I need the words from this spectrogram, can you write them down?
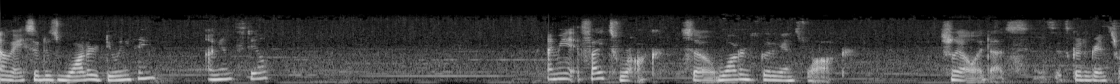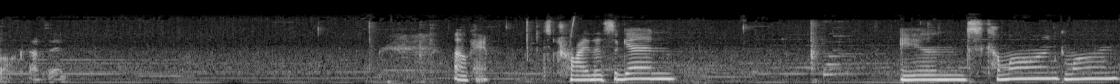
Okay, so does water do anything against steel? I mean, it fights rock, so water's good against rock. Actually, all it does is it's good against rock, that's it. Okay, let's try this again. And come on, come on.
